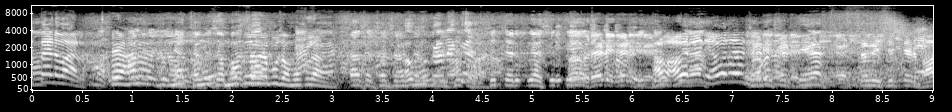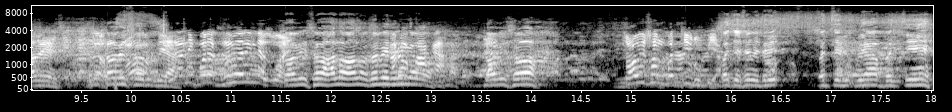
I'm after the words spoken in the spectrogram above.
ત્રણ વાર મોકલાને પૂછો સિત્તેર રૂપિયા. સિત્તેર રેડી રેડી ભાવે ચોવીસો રૂપિયા ચોવીસો હાલો હાલો ચોવીસો ચોવીસો ને પચીસ રૂપિયા. પચીસ પચીસ રૂપિયા પચીસ.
